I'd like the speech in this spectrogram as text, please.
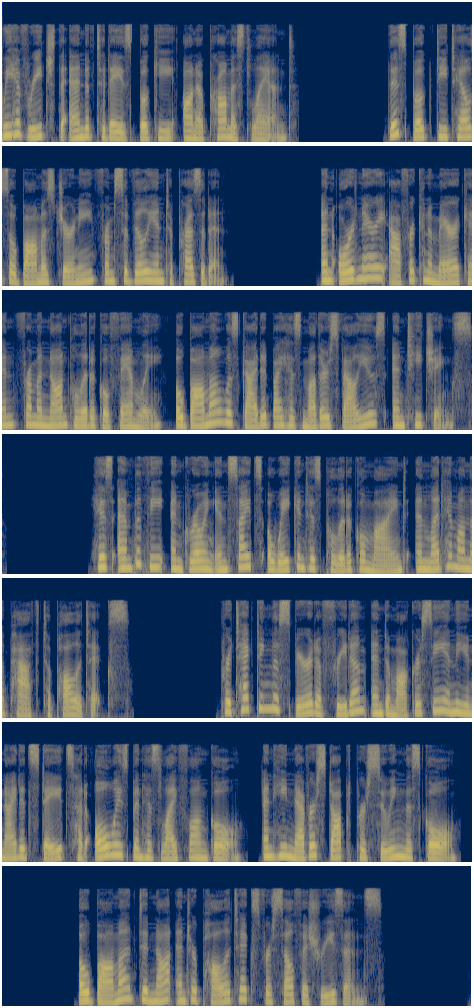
We have reached the end of today's Bookey on a promised land. This book details Obama's journey from civilian to president. An ordinary African American from a non political family, Obama was guided by his mother's values and teachings. His empathy and growing insights awakened his political mind and led him on the path to politics. Protecting the spirit of freedom and democracy in the United States had always been his lifelong goal, and he never stopped pursuing this goal. Obama did not enter politics for selfish reasons.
